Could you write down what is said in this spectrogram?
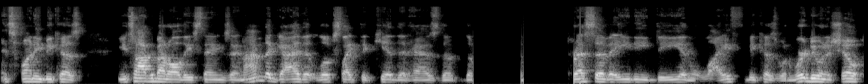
it's funny because you talk about all these things and I'm the guy that looks like the kid that has the the aggressive ADD in life because when we're doing a show,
